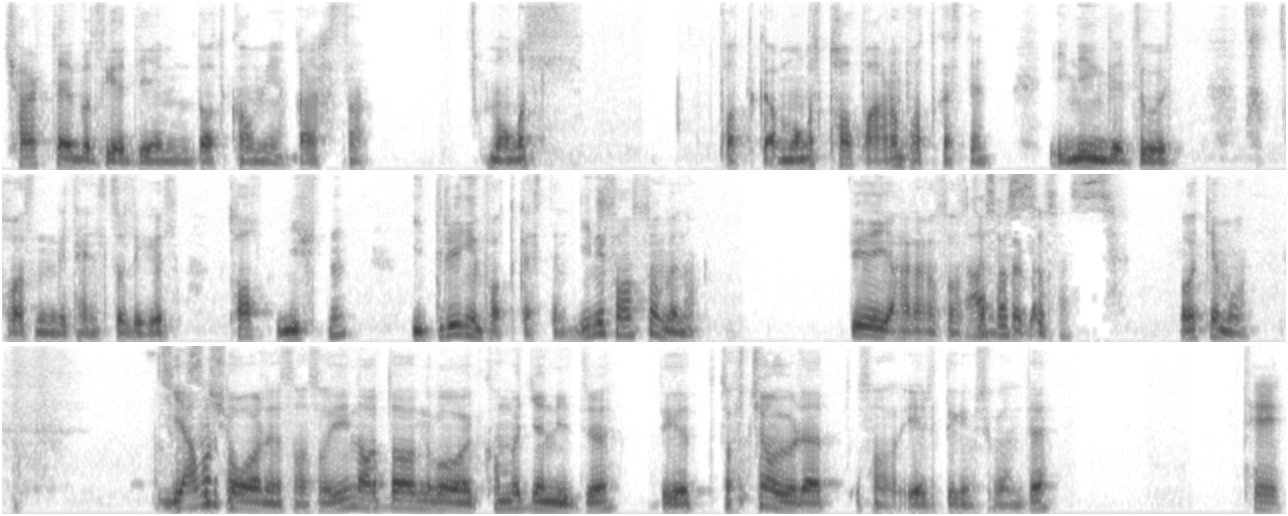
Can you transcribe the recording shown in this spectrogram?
chartable гэдэг юм .com-ийн гаргасан Монгол подкаст Монгол топ 10 подкаст байна. Энийг ингээд зүгээр зах цугаас нь ингээд танилцуулъя гэл топ нэгт нь идрэгийн подкаст байна. Энийг сонссон байна уу? Би хараахан сонссон. Сонссон. Оо тийм үү. Ямар дугаар нь сонсоо. Энэ одоо нөгөө комедиан идрээ тэгээд зочин уураад ярьдаг юм шиг байна те. Тий.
